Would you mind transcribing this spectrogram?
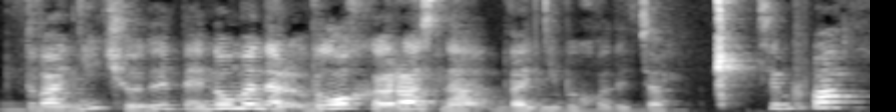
два дні чи один день. Ну, у мене влог раз на два дні виходить. Всім па-па!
